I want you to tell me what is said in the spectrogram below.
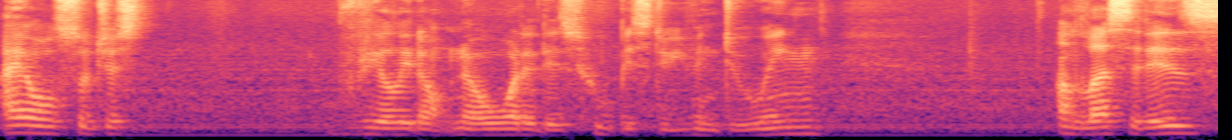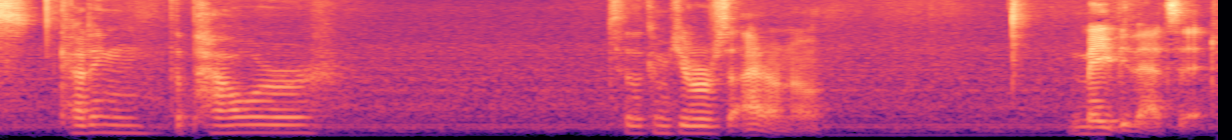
I also just really don't know what it is Hoop is even doing. Unless it is cutting the power to the computers, I don't know. Maybe that's it.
